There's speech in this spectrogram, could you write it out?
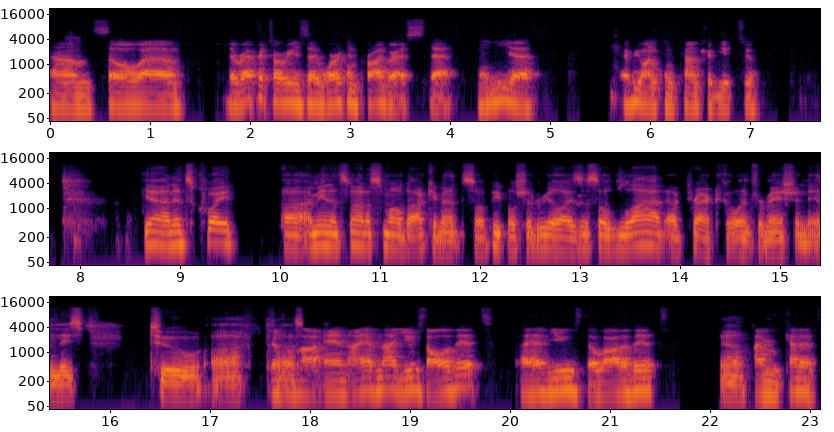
Um, so uh, the repertory is a work in progress that maybe uh, everyone can contribute to. Yeah, and it's quite uh, I mean, it's not a small document, so people should realize there's a lot of practical information in these two. Uh, a and I have not used all of it. I have used a lot of it. Yeah, I'm kind of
